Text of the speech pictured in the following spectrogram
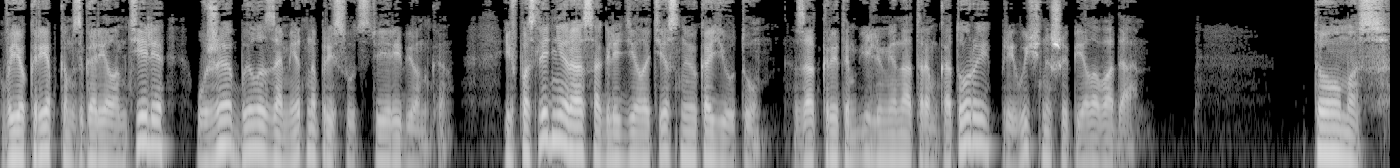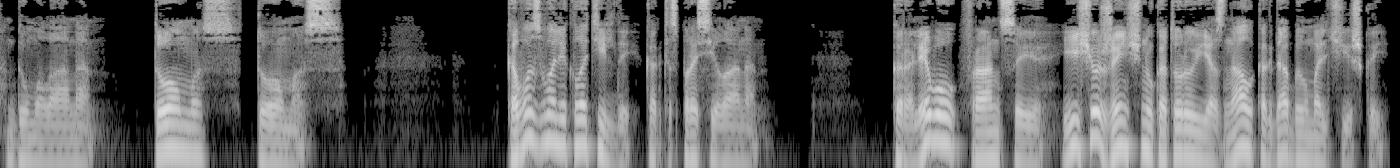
В ее крепком загорелом теле уже было заметно присутствие ребенка. И в последний раз оглядела тесную каюту, за открытым иллюминатором которой привычно шипела вода. «Томас», — думала она, — «Томас, Томас». «Кого звали Клотильдой?» — как-то спросила она королеву Франции и еще женщину, которую я знал, когда был мальчишкой.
